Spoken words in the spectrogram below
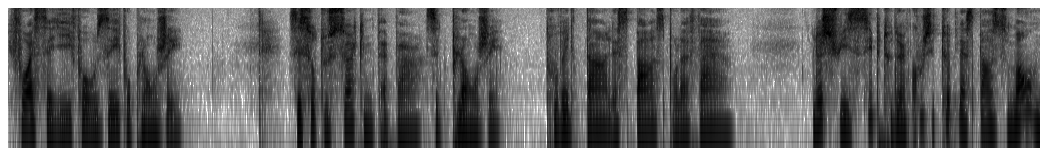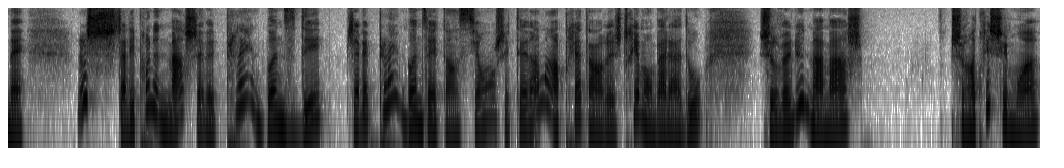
Il faut essayer, il faut oser, il faut plonger. C'est surtout ça qui me fait peur, c'est de plonger, trouver le temps, l'espace pour le faire. Là, je suis ici, puis tout d'un coup, j'ai tout l'espace du monde, mais là, je suis allée prendre une marche, j'avais plein de bonnes idées, j'avais plein de bonnes intentions, j'étais vraiment prête à enregistrer mon balado. Je suis revenue de ma marche, je suis rentrée chez moi.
